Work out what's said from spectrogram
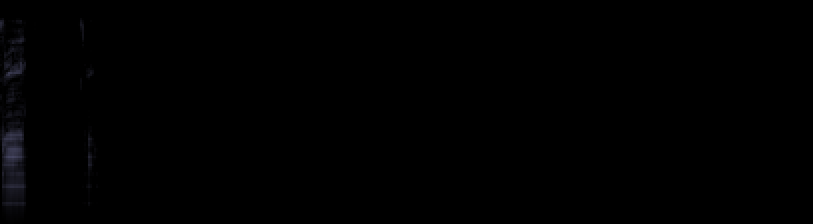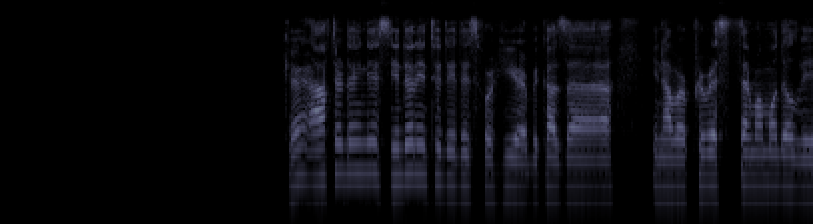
3 Okay, after doing this, you don't need to do this for here because uh, in our previous thermal model we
